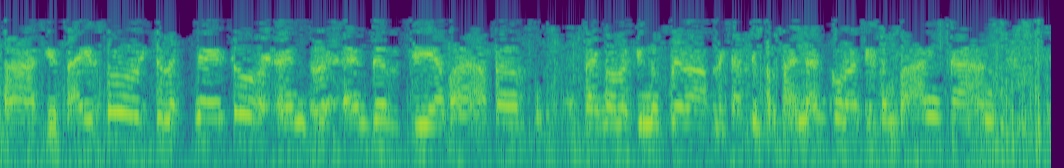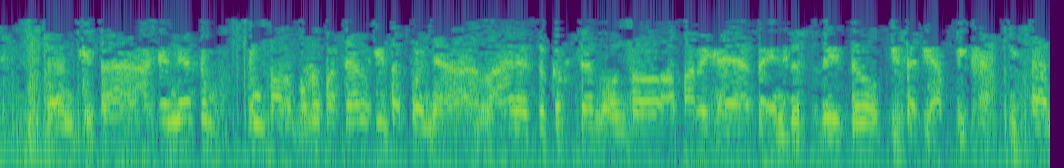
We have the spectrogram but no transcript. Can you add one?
Nah kita itu jeleknya itu en- energi apa, apa teknologi nuklir aplikasi pertanian kurang dikembangkan. Dan kita akhirnya impor perlu padahal kita punya lahan yang cukup dan untuk apa rekayasa industri itu bisa diaplikasikan.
